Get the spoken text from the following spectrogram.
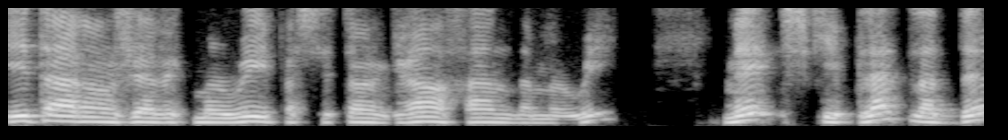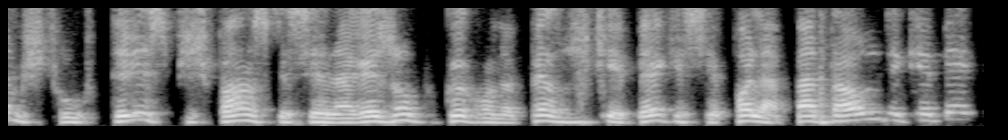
Il était arrangé avec Murray parce que c'est un grand fan de Murray. Mais ce qui est plate là-dedans, je trouve triste, puis je pense que c'est la raison pourquoi on a perdu Québec, et ce n'est pas la bataille de Québec,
